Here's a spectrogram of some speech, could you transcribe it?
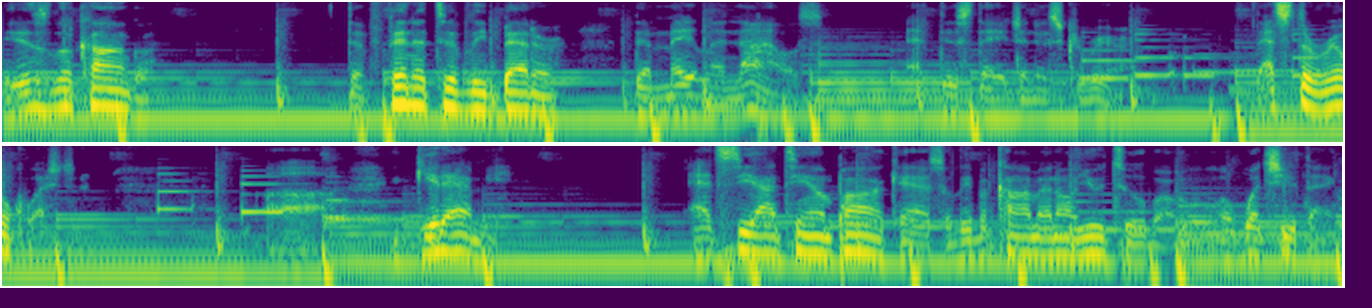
Is Lokonga definitively better than Maitland Niles? at this stage in his career? That's the real question. Uh, get at me at CITM Podcast or leave a comment on YouTube or, or what you think.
